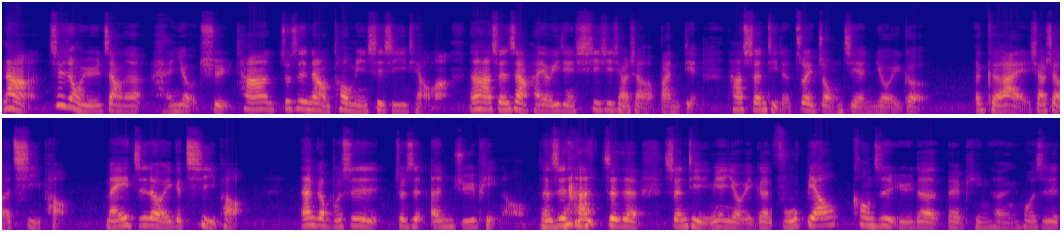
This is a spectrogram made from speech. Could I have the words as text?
那这种鱼长得很有趣，它就是那种透明细细一条嘛，那它身上还有一点细细小小的斑点，它身体的最中间有一个很可爱小小的气泡，每一只都有一个气泡，那个不是就是 NG 品哦，但是它真的身体里面有一个浮标，控制鱼的对平衡或是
